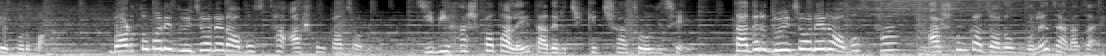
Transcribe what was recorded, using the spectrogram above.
দেববর্মা। বর্তমানে দুইজনের অবস্থা আশঙ্কাজনক। জিবি হাসপাতালে তাদের চিকিৎসা চলছে। তাদের দুইজনের অবস্থা আশঙ্কাজনক বলে জানা যায়।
